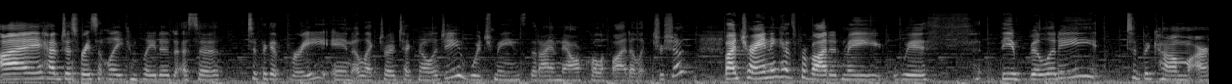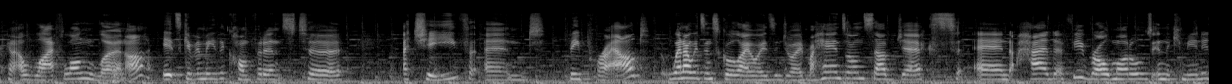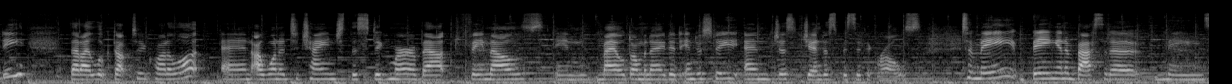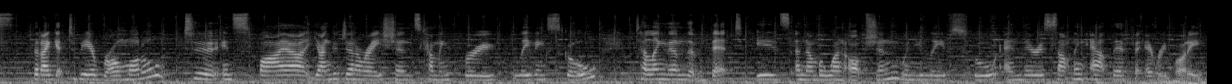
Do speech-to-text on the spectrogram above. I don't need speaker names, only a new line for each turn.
I have just recently completed a Certificate 3 in Electrotechnology, which means that I am now a qualified electrician. My training has provided me with the ability to become, I reckon, a lifelong learner. It's given me the confidence to achieve and be proud. When I was in school, I always enjoyed my hands-on subjects and had a few role models in the community that I looked up to quite a lot and I wanted to change the stigma about females in male-dominated industry and just gender-specific roles. To me, being an ambassador means that I get to be a role model to inspire younger generations coming through leaving school, telling them that VET is a number one option when you leave school and there is something out there for everybody.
